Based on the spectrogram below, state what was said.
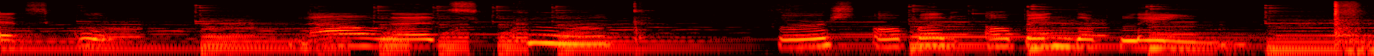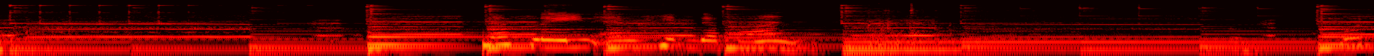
Let's cook. Now let's cook. First, open open the flame. The flame and heat the pan. Put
